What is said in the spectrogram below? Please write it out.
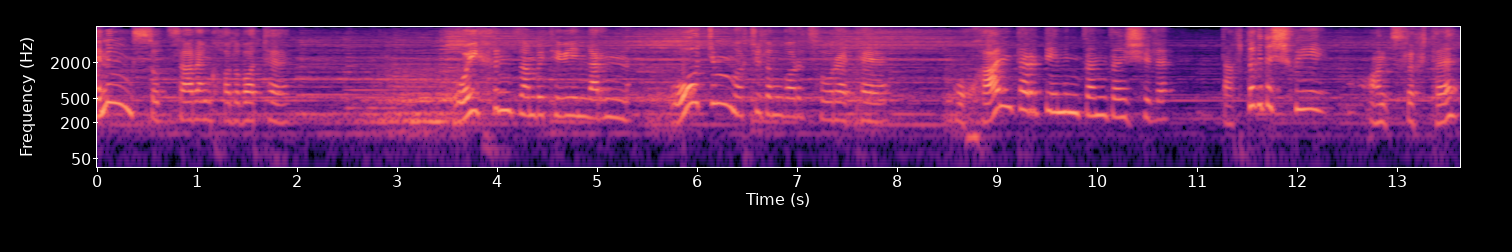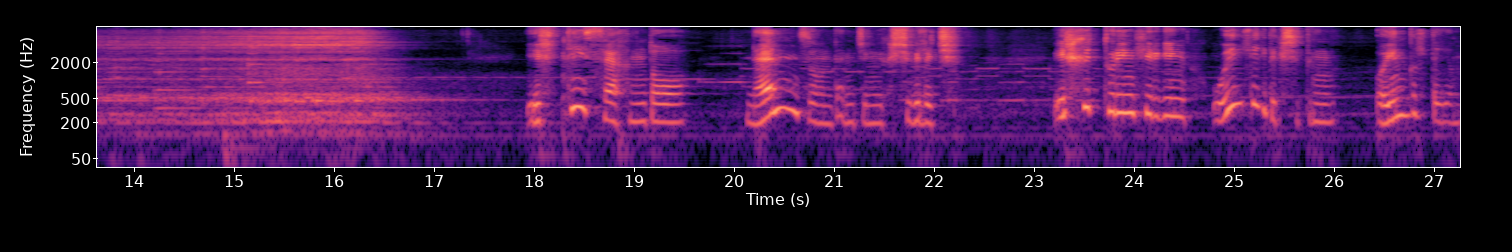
амин судсаран холбоотой. Уйхан замб твийн нарн уужим морчлонгор цуурайтай. Ухаан тар дэмэн зан заншил давтагдашгүй онцлогтой. Эртний сайхан дуу 800 дамжин ихшиглэж эрхэт төрийн хэргийн уйлэг дэгшдэн уянгалдаг юм.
